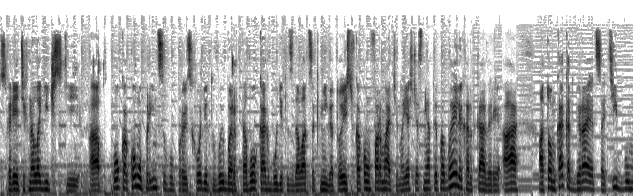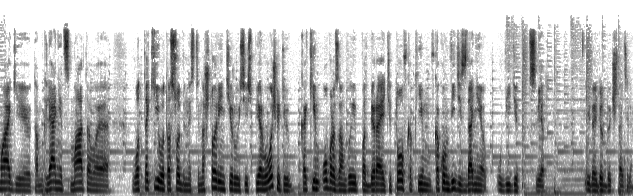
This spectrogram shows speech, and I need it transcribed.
скорее технологический. А по какому принципу происходит выбор того, как будет издаваться книга? То есть в каком формате? Но я сейчас не о ТПБ или хардкавере, а о том, как отбирается тип бумаги, там, глянец, матовая, вот такие вот особенности. На что ориентируетесь в первую очередь и каким образом вы подбираете то, в, каким, в каком виде издание увидит свет и дойдет до читателя?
